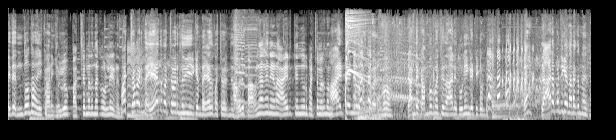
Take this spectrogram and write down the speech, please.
ഇത് എന്തോന്നാണ് ഈ കാണിക്കുന്നത്? അയ്യോ പച്ചമരുന്നൊക്കെ ഉള്ളതാണ് പച്ചമരുന്ന് ഏത് പച്ചമരുന്ന് ഇരിക്കണ്ട ഏത് പച്ചമരുന്ന്? അവർ പറഞ്ഞ അങ്ങനെയാണ് ആയിരത്തി അഞ്ഞൂറ് പച്ചമരുന്ന്. ആയിരത്തി അഞ്ഞൂറ് പച്ചമരുന്ന് രണ്ട് കമ്പും വെച്ച് നാല് തുണിയും കെട്ടിക്കൊണ്ട്? ആരെ പറ്റിക്കാ നടക്കുന്നത്?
